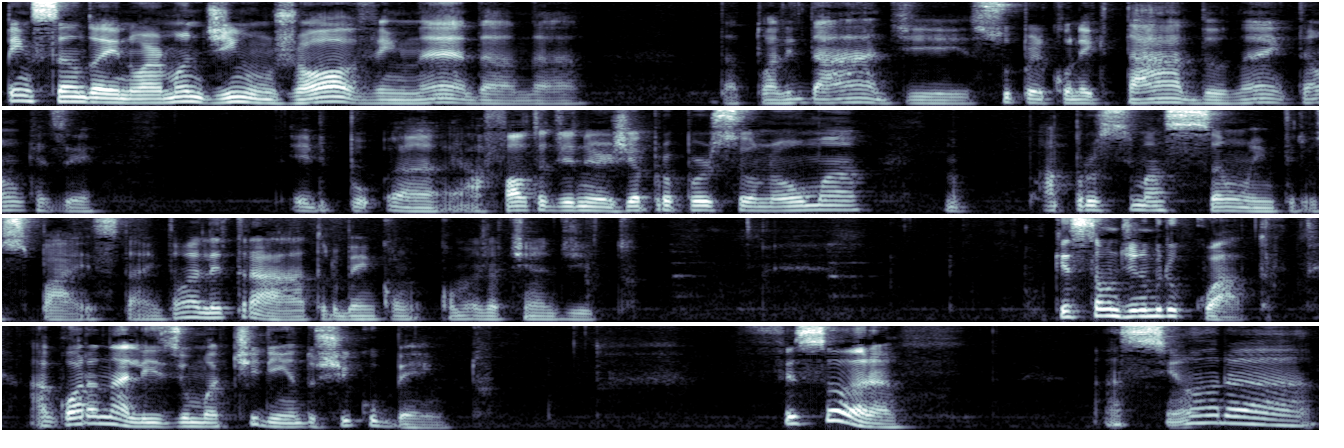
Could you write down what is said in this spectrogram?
pensando aí no Armandinho, um jovem, né, da, da, da atualidade, super conectado, né, então, quer dizer, ele, a, a falta de energia proporcionou uma, uma, aproximação entre os pais, tá? Então é letra A, tudo bem, com, como eu já tinha dito. Questão de número 4. Agora analise uma tirinha do Chico Bento. Professora, a senhora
